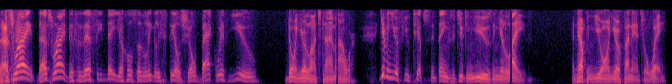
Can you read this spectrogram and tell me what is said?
That's right. That's right. This is S.E. Day, your host of the Legally Steel Show, back with you during your lunchtime hour, giving you a few tips and things that you can use in your life and helping you on your financial way.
